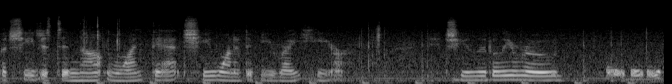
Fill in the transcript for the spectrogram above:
but she just did not want that. She wanted to be right here. And she literally rode oh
